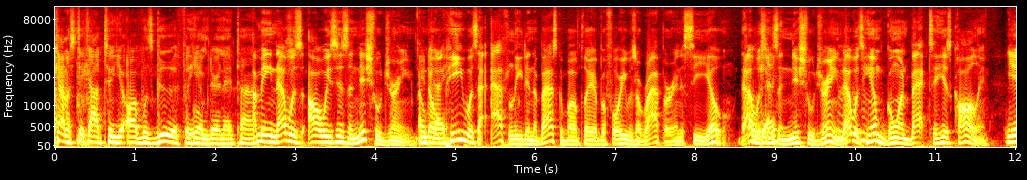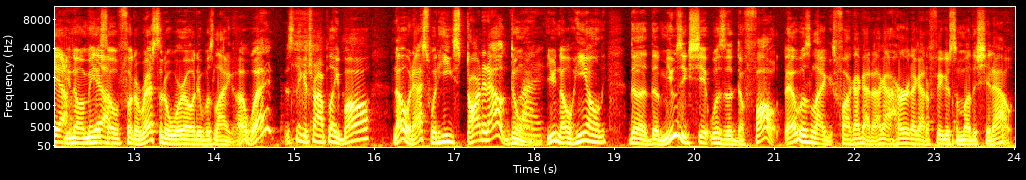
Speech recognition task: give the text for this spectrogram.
kind of stick out to you, or was good for him during that time. I mean, that was always his initial dream. You know, P was an athlete and a basketball player before he was a rapper and a CEO. That was his initial dream. That was him going back to his calling. Yeah, You know what I mean? yeah. So for the rest of the world, it was like, oh, what? This nigga trying to play ball? No, that's what he started out doing. Right. You know, he only the the music shit was a default. That was like, fuck, I got I got hurt. I got to figure some other shit out.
